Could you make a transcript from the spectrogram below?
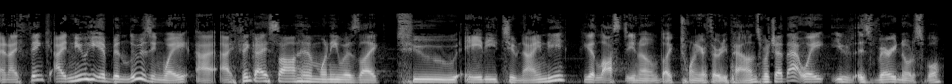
And I think I knew he had been losing weight. I, I think I saw him when he was like 280, 290. He had lost, you know, like 20 or 30 pounds, which at that weight you, is very noticeable.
